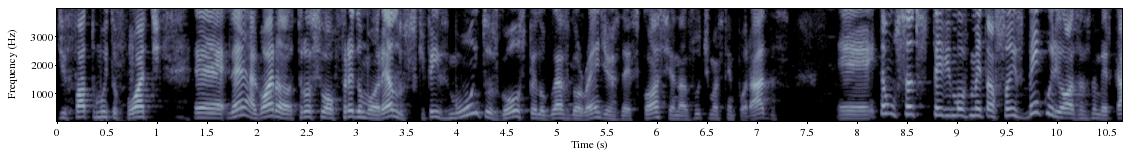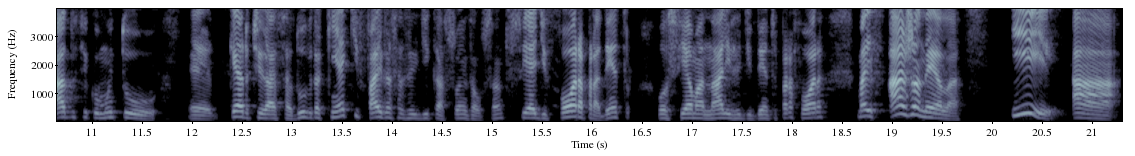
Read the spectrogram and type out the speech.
de fato muito forte. É, né? Agora trouxe o Alfredo Morelos, que fez muitos gols pelo Glasgow Rangers da Escócia nas últimas temporadas. É, então o Santos teve movimentações bem curiosas no mercado, fico muito. É, quero tirar essa dúvida: quem é que faz essas indicações ao Santos? Se é de fora para dentro ou se é uma análise de dentro para fora. Mas a janela e a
